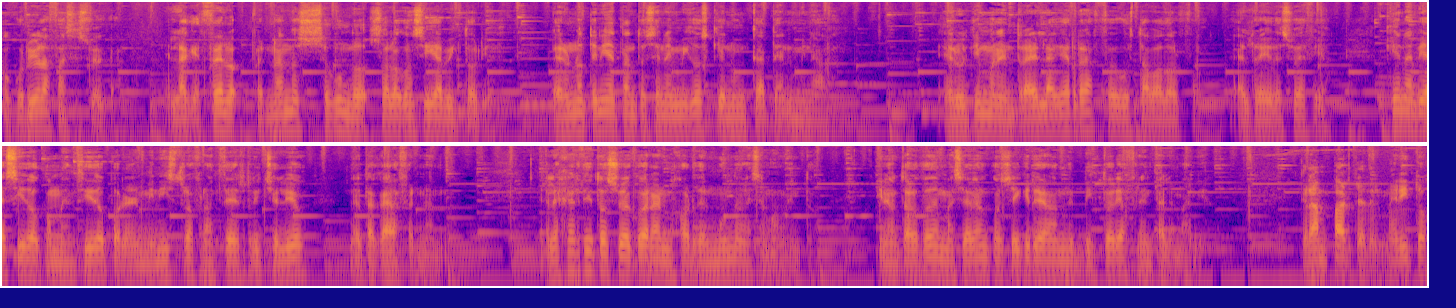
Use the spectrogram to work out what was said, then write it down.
ocurrió la fase sueca, en la que Fernando II solo conseguía victorias, pero no tenía tantos enemigos que nunca terminaban. El último en entrar en la guerra fue Gustavo Adolfo, el rey de Suecia, quien había sido convencido por el ministro francés Richelieu de atacar a Fernando. El ejército sueco era el mejor del mundo en ese momento, y no tardó demasiado en conseguir grandes victorias frente a Alemania. Gran parte del mérito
